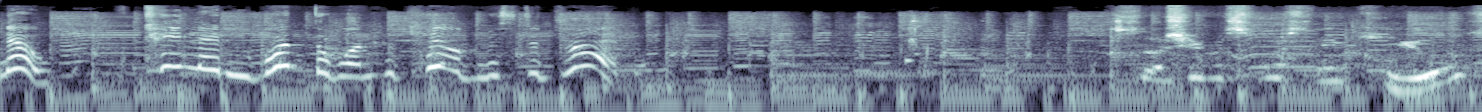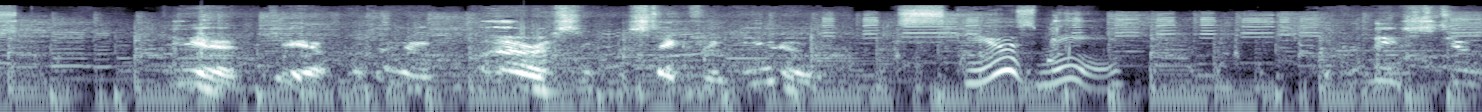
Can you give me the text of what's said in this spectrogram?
No, Tea Lady was the one who killed Mr. Dread. So she was supposed falsely accused? Dear, dear, what an embarrassing mistake for you! Excuse me. The police still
